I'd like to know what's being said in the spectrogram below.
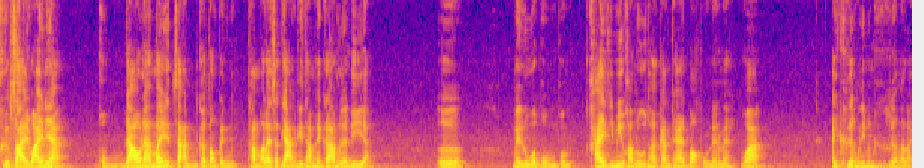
คือใส่ไว้เนี่ย ผมเดานะ ไม่สั่นก็ต้องเป็นทำอะไรสักอย่างที่ทำให้กล้ามเนื้อดีอะ เออ ไม่รู้ว่าผมผมใครที่มีความรู้ทางการแพทย์บอกผมได้ไหมว่า ไอ้เครื่องพวกนี้มันคือเครื่องอะไร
